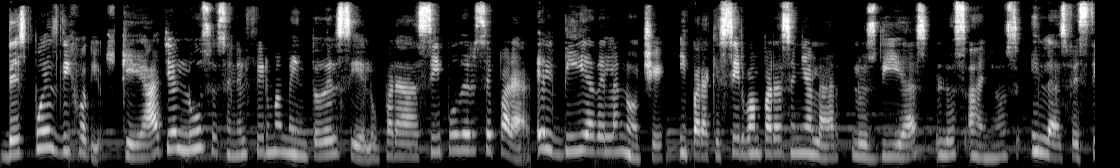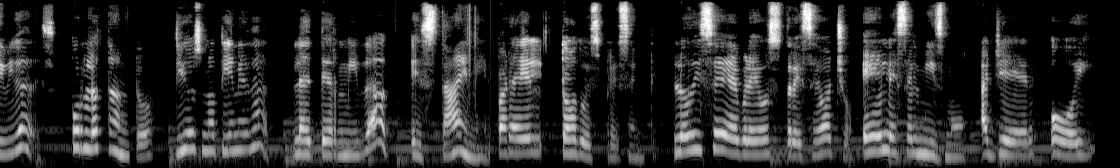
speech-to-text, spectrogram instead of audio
Después dijo Dios, que haya luces en el firmamento del cielo para así poder separar el día de la noche y para que sirvan para señalar los días, los años y las festividades. Por lo tanto, Dios no tiene edad. La eternidad está en Él. Para Él todo es presente. Lo dice Hebreos 13:8. Él es el mismo ayer, hoy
